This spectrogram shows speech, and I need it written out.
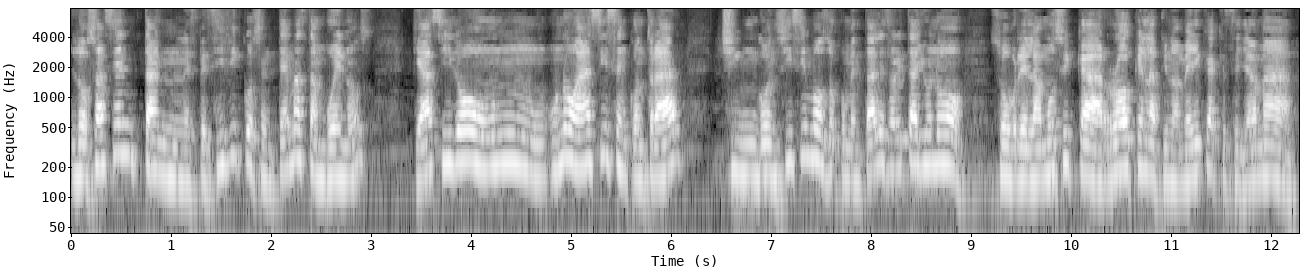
los hacen tan específicos en temas tan buenos que ha sido un, un oasis encontrar chingoncísimos documentales. Ahorita hay uno sobre la música rock en Latinoamérica que se llama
